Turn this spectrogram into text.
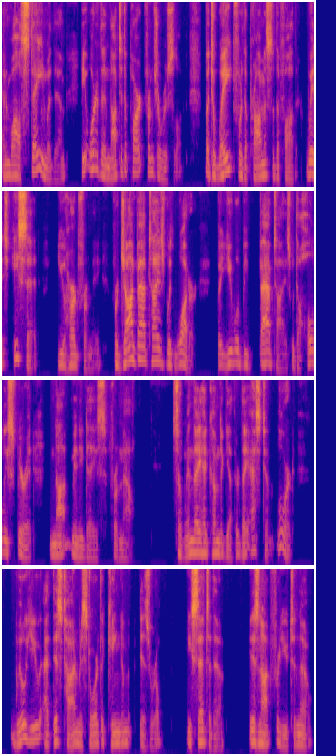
And while staying with them, he ordered them not to depart from Jerusalem, but to wait for the promise of the Father, which he said, You heard from me. For John baptized with water, but you will be baptized with the Holy Spirit not many days from now. So when they had come together, they asked him, Lord, will you at this time restore the kingdom of Israel? He said to them, It is not for you to know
